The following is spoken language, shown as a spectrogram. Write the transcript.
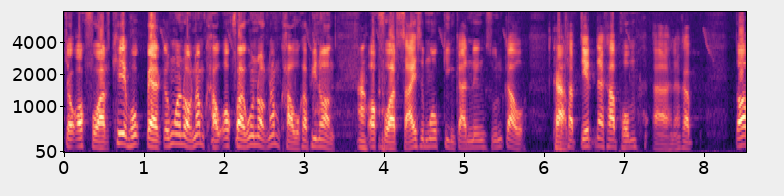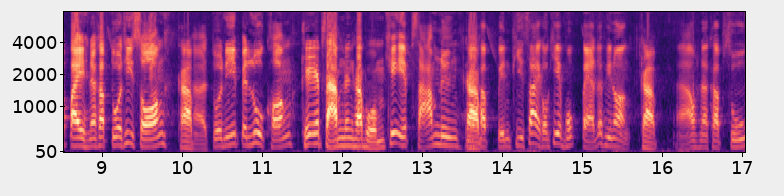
เจ้าออกฟอร์ดเคบ68กับง่วนออกน้ำเข่าออกฟอร์ดง่วนออกน้ำเข่าครับพี่น้องอะออกฟอร์ดสายสโมกกิ่งกันหนึ่งศูนย์เก่าครับ ทับเจ็ดนะครับผมอ่านะครับ ต่อไปนะครับตัวที่สองครับอ่าตัวนี้เป็นลูกของ KF31 ครับผม KF31 ครับนะครับเป็นพีไส้ของ KF68 นะพี่น้องครับเอานะครับสูง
